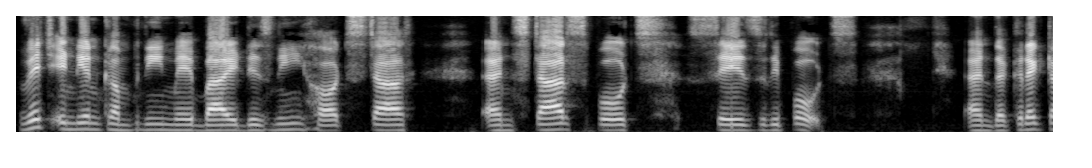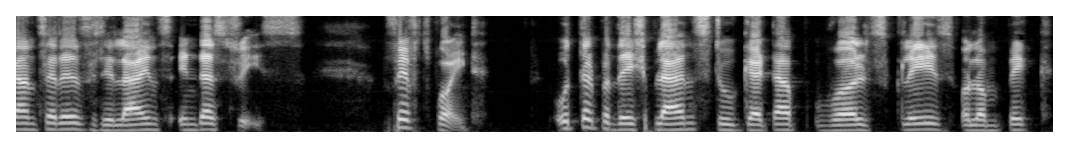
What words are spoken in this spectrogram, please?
Which Indian company may buy Disney, Hotstar, and Star Sports, says reports? And the correct answer is Reliance Industries. Fifth point Uttar Pradesh plans to get up world's clay's Olympic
